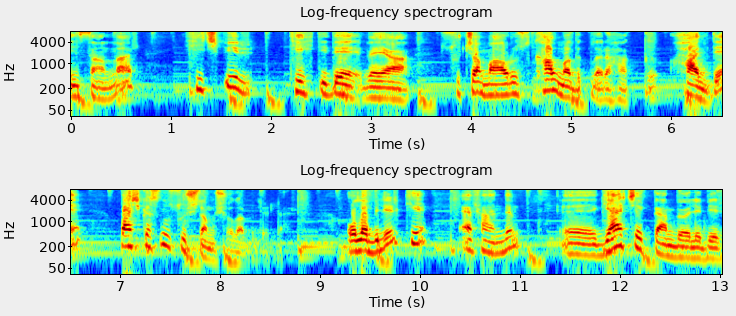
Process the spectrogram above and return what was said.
İnsanlar hiçbir tehdide veya suça maruz kalmadıkları hakkı halde başkasını suçlamış olabilirler. Olabilir ki efendim e, gerçekten böyle bir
